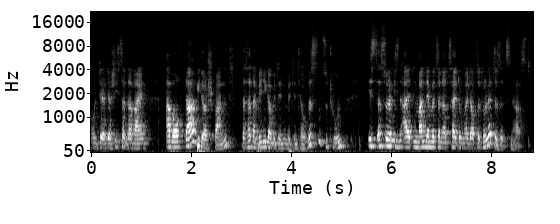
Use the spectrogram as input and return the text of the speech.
und der, der schießt dann da rein. Aber auch da wieder spannend, das hat dann weniger mit den, mit den Terroristen zu tun, ist, dass du dann diesen alten Mann, der mit seiner Zeitung halt auf der Toilette sitzen hast.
